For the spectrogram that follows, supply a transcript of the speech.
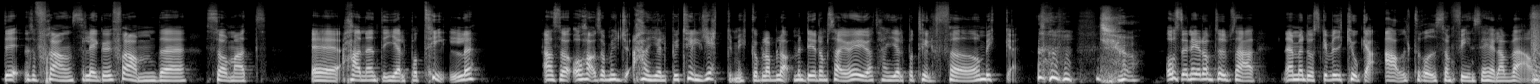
det, alltså Frans lägger ju fram det som att eh, han inte hjälper till. Alltså, och han, så, men han hjälper ju till jättemycket och bla bla. Men det de säger är ju att han hjälper till för mycket. Ja. Och sen är de typ så här, nej men då ska vi koka allt ris som finns i hela världen.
